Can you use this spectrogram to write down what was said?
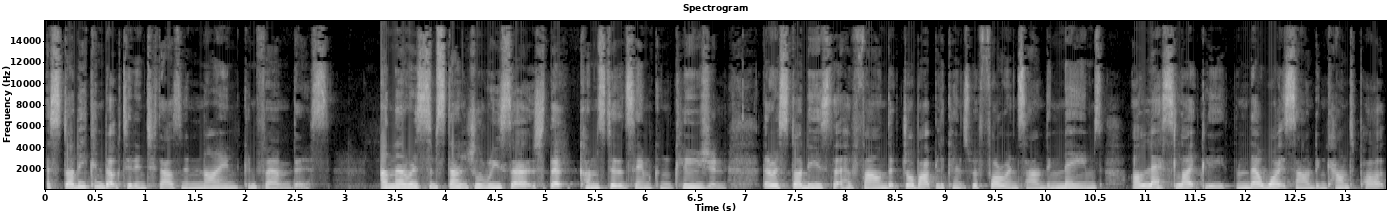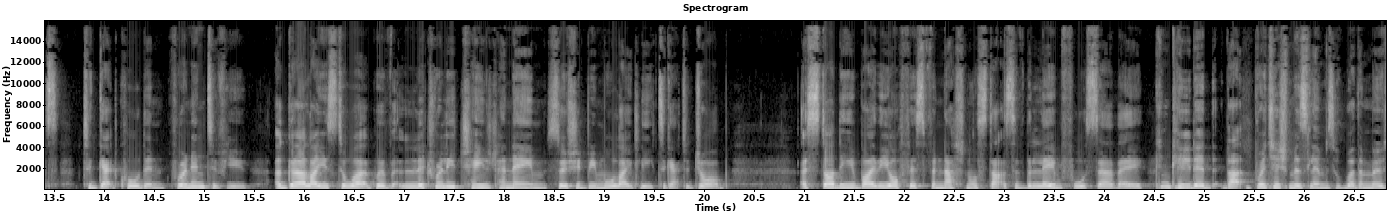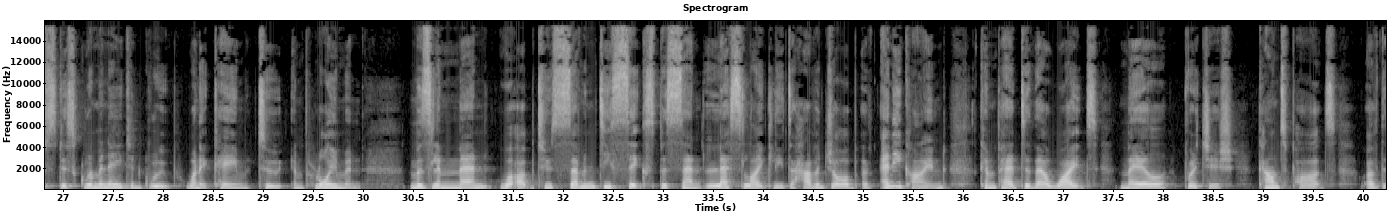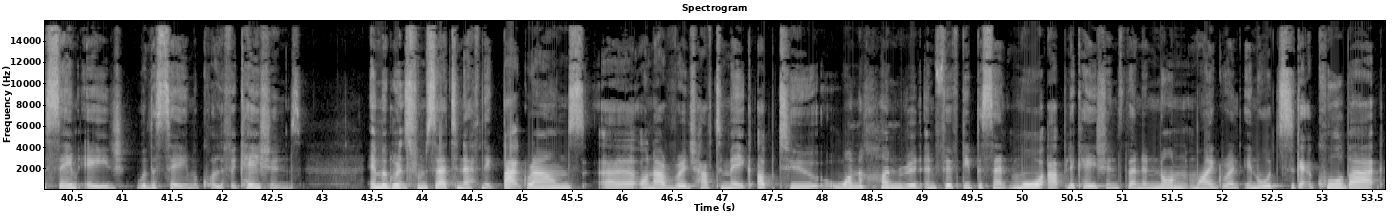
A study conducted in 2009 confirmed this. And there is substantial research that comes to the same conclusion. There are studies that have found that job applicants with foreign sounding names are less likely than their white sounding counterparts to get called in for an interview. A girl I used to work with literally changed her name so she'd be more likely to get a job. A study by the Office for National Stats of the Labour Force Survey concluded that British Muslims were the most discriminated group when it came to employment. Muslim men were up to 76% less likely to have a job of any kind compared to their white male British counterparts of the same age with the same qualifications. Immigrants from certain ethnic backgrounds, uh, on average, have to make up to 150% more applications than a non migrant in order to get a callback.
